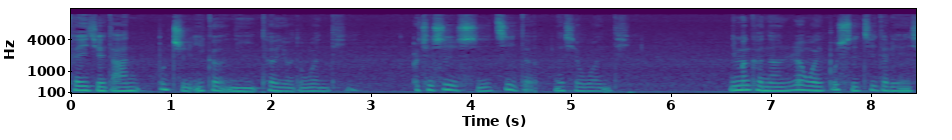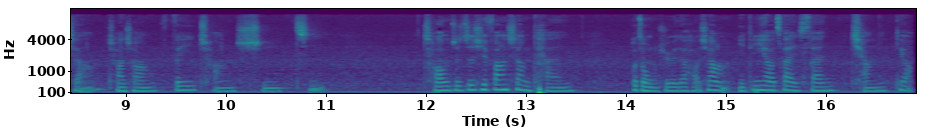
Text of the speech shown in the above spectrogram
可以解答不止一个你特有的问题。”而且是实际的那些问题，你们可能认为不实际的联想，常常非常实际。朝着这些方向谈，我总觉得好像一定要再三强调。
